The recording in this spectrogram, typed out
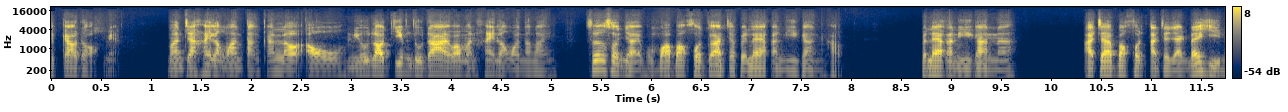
สิบเก้าดอกเนี่ย มันจะให้รางวัลต่างกัน เราเอานิ้วเราจิ้มดูได้ว่ามันให้รางวัลอะไร ซึ่งส่วนใหญ่ผมว่าบางคนก็อาจจะไปแลกอันนี้กันครับ ไปแลกอันนี้กันนะ อาจจะบางคนอาจจะอยากได้หิน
